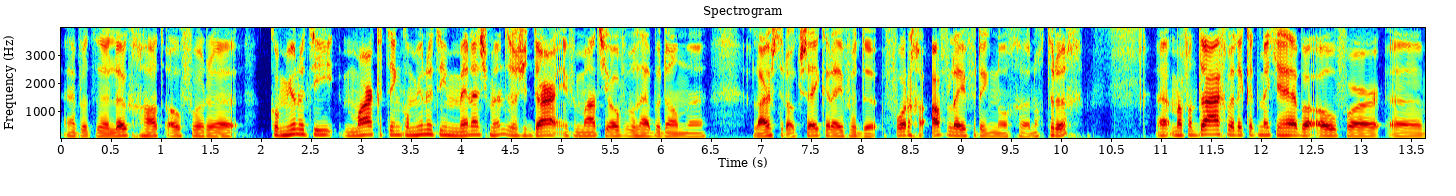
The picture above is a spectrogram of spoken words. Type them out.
We hebben het uh, leuk gehad over community marketing, community management. Dus als je daar informatie over wil hebben, dan luister ook zeker even de vorige aflevering nog, nog terug. maar vandaag wil ik het met je hebben over ehm,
